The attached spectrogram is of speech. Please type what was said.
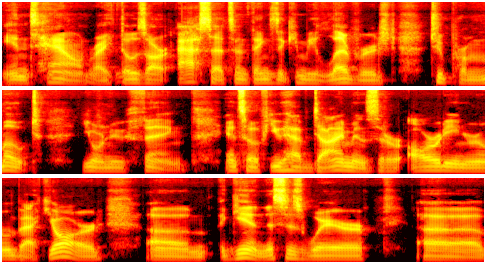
in town, right? Those are assets and things that can be leveraged to promote your new thing. And so, if you have diamonds that are already in your own backyard, um, again, this is where uh,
